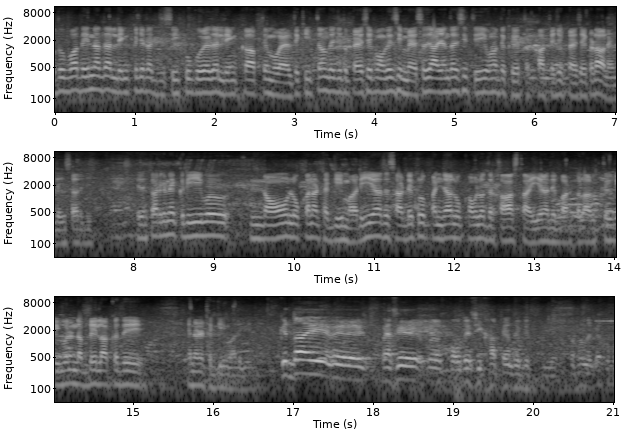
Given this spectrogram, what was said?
ਉਦੋਂ ਬਾਅਦ ਇਹਨਾਂ ਦਾ ਲਿੰਕ ਜਿਹੜਾ ਸੀਪੂ ਗੋਇਲ ਦਾ ਲਿੰਕ ਆਪਦੇ ਮੋਬਾਈਲ ਤੇ ਕੀਤਾ ਹੁੰਦਾ ਜਦੋਂ ਪੈਸੇ ਪਾਉਂਦੇ ਸੀ ਮੈਸੇਜ ਆ ਜਾਂਦਾ ਸੀ ਤੇ ਉਹਨਾਂ ਦੇ ਖੇਤ ਖਾਤੇ 'ਚੋਂ ਪੈਸੇ ਕਢਾ ਲੈਂਦੇ ਸੀ ਸਰ ਜੀ। ਇਸ ਕਰਕੇ ਨੇ ਕਰੀਬ 9 ਲੋਕਾਂ ਨਾਲ ਠੱਗੀ ਮਾਰੀ ਆ ਤੇ ਸਾਡੇ ਕੋਲ ਪੰਜਾਂ ਲੋਕਾਂ ਵੱਲੋਂ ਦਰਖਾਸਤ ਆਈ ਇਹਨਾਂ ਦੇ ਬਰਖਲਾਫ ਤਕਰੀਬਨ 90 ਲੱਖ ਦੇ ਇਹਨਾਂ ਨੇ ਠੱਗੀ ਮਾਰੀ ਹੈ ਕਿੱਦਾਂ ਇਹ ਪੈਸੇ ਪਾਉਂਦੇ ਸੀ ਖਾਤਿਆਂ ਦੇ ਵਿੱਚ? ਪਤਾ ਲੱਗਾ ਕੁਝ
